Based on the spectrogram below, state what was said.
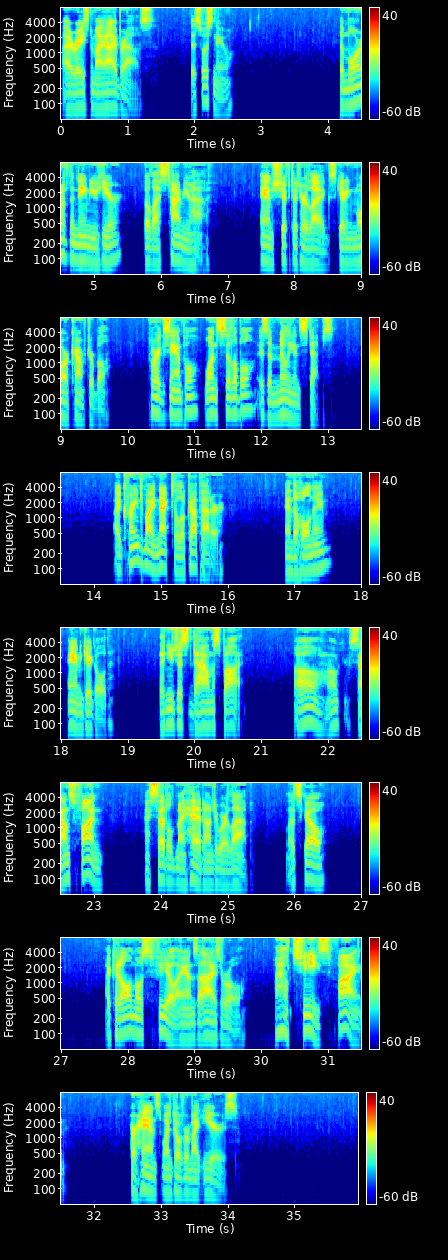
I raised my eyebrows. This was new. The more of the name you hear, the less time you have. Anne shifted her legs, getting more comfortable. For example, one syllable is a million steps. I craned my neck to look up at her. And the whole name? Anne giggled. Then you just die on the spot. Oh, okay. Sounds fun. I settled my head onto her lap. Let's go. I could almost feel Anne's eyes roll. Well, geez, fine. Her hands went over my ears.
